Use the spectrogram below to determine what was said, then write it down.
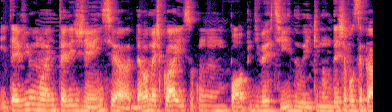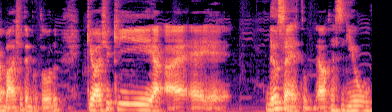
e teve uma inteligência dela mesclar isso com um pop divertido e que não deixa você pra baixo o tempo todo. Que eu acho que a- é- deu certo. Ela conseguiu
